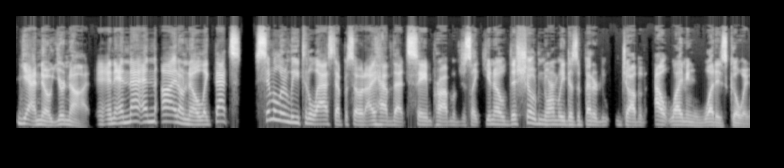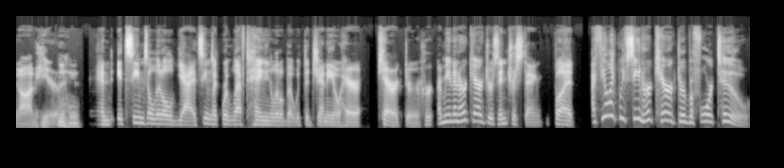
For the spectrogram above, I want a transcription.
Yeah, no, you're not. And and that and I don't know, like that's similarly to the last episode, I have that same problem of just like, you know, this show normally does a better job of outlining what is going on here. Mm-hmm. And it seems a little, yeah, it seems like we're left hanging a little bit with the Jenny O'Hara character. Her I mean, and her character is interesting, but I feel like we've seen her character before too.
